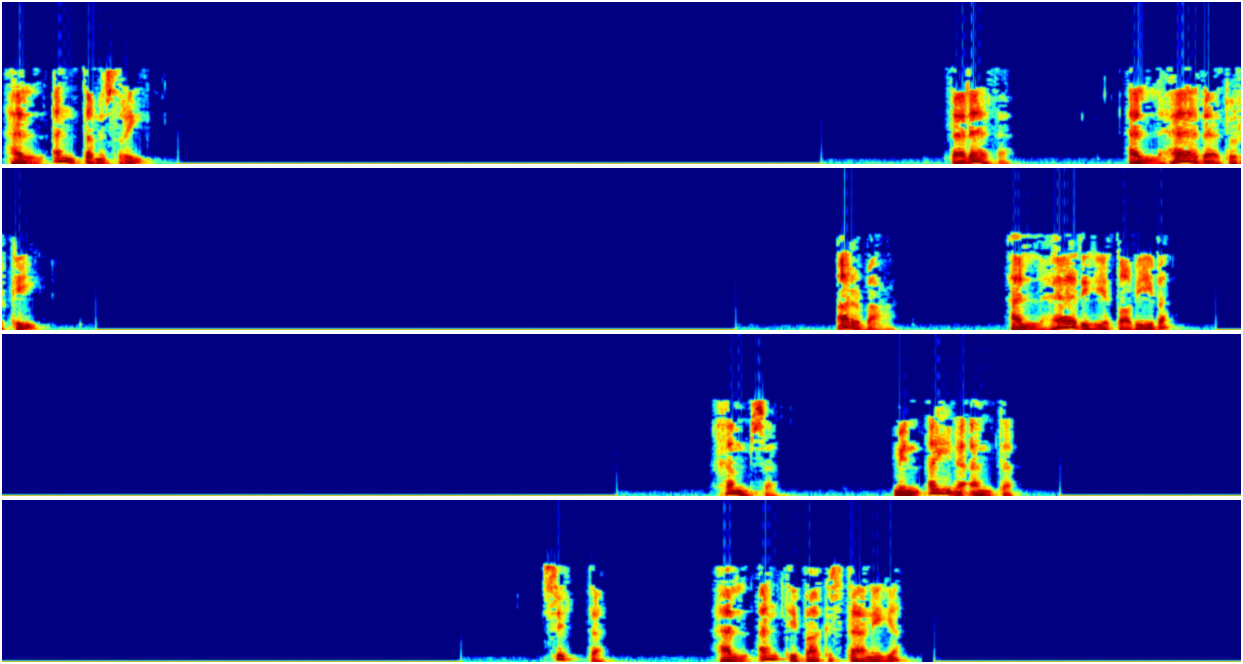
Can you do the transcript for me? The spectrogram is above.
هل أنت مصري؟ ثلاثة هل هذا تركي؟ أربعة هل هذه طبيبة؟ خمسة من أين أنت؟ ستة هل أنت باكستانية؟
